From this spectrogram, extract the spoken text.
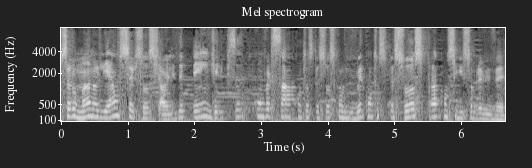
ser humano ele é um ser social, ele depende, ele precisa conversar com outras pessoas, conviver com outras pessoas para conseguir sobreviver.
